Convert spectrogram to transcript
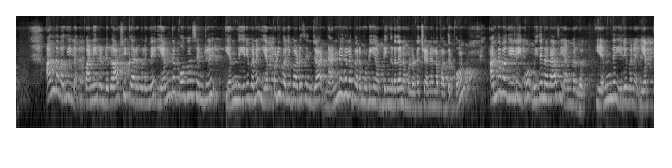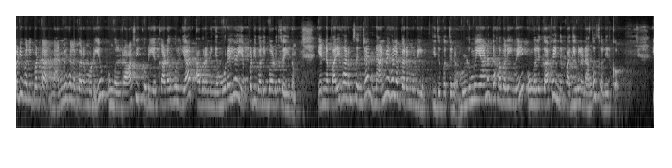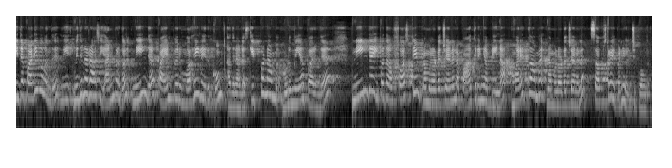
அந்த வகையில் பன்னிரெண்டு ராசிக்காரங்களுமே எந்த கோவில் சென்று எந்த இறைவனை எப்படி வழிபாடு செஞ்சால் நன்மைகளை பெற முடியும் அப்படிங்கிறத நம்மளோட சேனலில் பார்த்துருக்கோம். அந்த வகையில் இப்போ மிதுன ராசி அன்பர்கள் எந்த இறைவனை எப்படி வழிபட்டால் நன்மைகளை பெற முடியும்? உங்கள் ராசிக்குரிய கடவுள் யார்? அவரை நீங்கள் முறையாக எப்படி வழிபாடு செய்யணும்? என்ன பரிகாரம் செஞ்சால் நன்மைகளை பெற முடியும்? இது பற்றின முழுமையான தகவலையுமே உங்களுக்காக இந்த பதிவில் நாங்கள் சொல்லியிருக்கோம். இந்த பதிவு வந்து மி மிதுனராசி அன்பர்கள் நீங்கள் பயன்பெறும் வகையில் இருக்கும். அதனால் ஸ்கிப் பண்ணாமல் முழுமையாக பாருங்கள் நீங்கள் இப்போ தான் ஃபஸ்ட் டைம் நம்மளோட சேனலை பார்க்குறீங்க அப்படின்னா மறக்காமல் நம்மளோட சேனலை சப்ஸ்கிரைப் பண்ணி வச்சுக்கோங்க.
